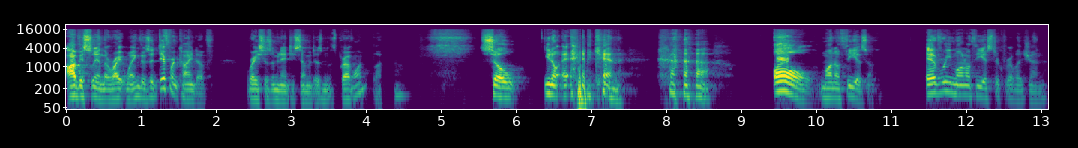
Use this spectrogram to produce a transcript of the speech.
Obviously, in the right wing, there's a different kind of racism and anti Semitism that's prevalent. But so, you know, and again, all monotheism every monotheistic religion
